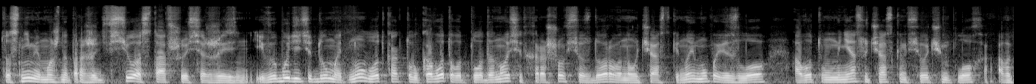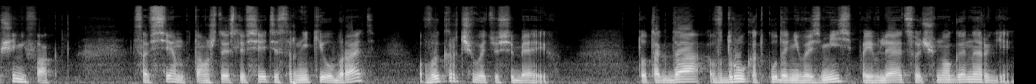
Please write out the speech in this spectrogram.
то с ними можно прожить всю оставшуюся жизнь. И вы будете думать, ну вот как-то у кого-то вот плодоносит хорошо, все здорово на участке, но ему повезло, а вот у меня с участком все очень плохо. А вообще не факт. Совсем. Потому что если все эти сорняки убрать, выкорчевать у себя их, то тогда вдруг откуда ни возьмись появляется очень много энергии.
